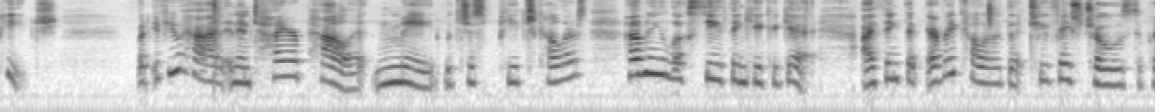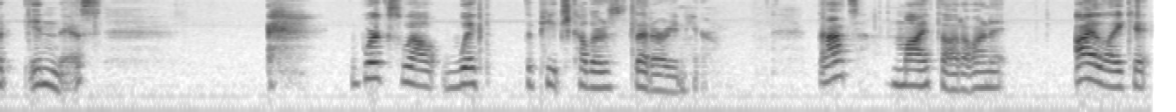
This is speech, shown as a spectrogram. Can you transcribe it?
peach but if you had an entire palette made with just peach colors, how many looks do you think you could get? I think that every color that Too Faced chose to put in this works well with the peach colors that are in here. That's my thought on it. I like it.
